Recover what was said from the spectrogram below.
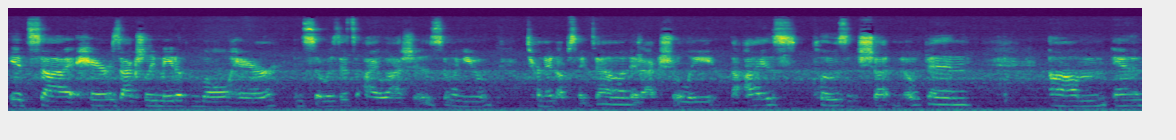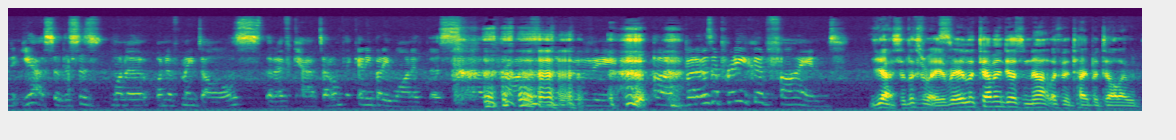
its uh, hair is actually made of mohair, and so is its eyelashes. So when you turn it upside down, it actually the eyes close and shut and open. Um, and yeah, so this is one of one of my dolls that I've kept. I don't think anybody wanted this uh, props in the movie, um, but it was a pretty good find. Yes, it looks right. It definitely does not look the type of doll I would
